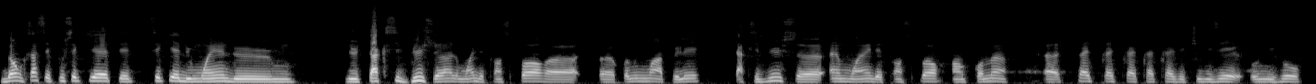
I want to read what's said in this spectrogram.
Donc ça c'est pour ce qui est ce qui est du moyen de du taxi-bus, hein, le moyen de transport euh, euh, communément appelé taxi-bus, euh, un moyen de transport en commun euh, très très très très très utilisé au niveau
